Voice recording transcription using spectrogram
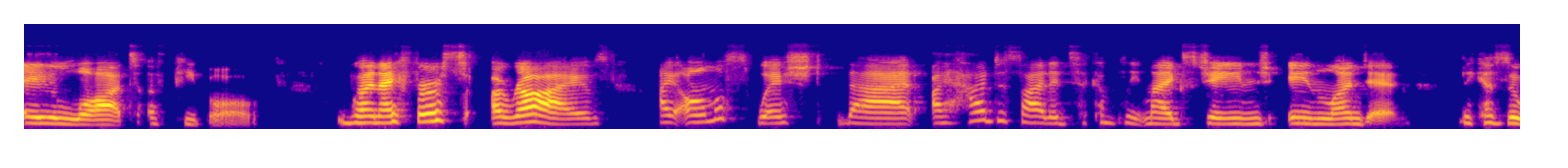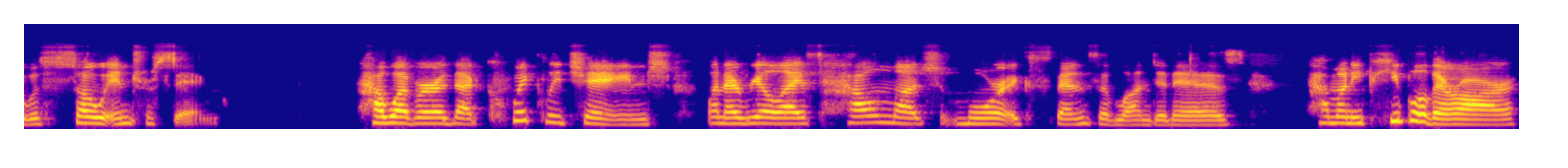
a lot of people. When I first arrived, I almost wished that I had decided to complete my exchange in London because it was so interesting. However, that quickly changed when I realized how much more expensive London is, how many people there are,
